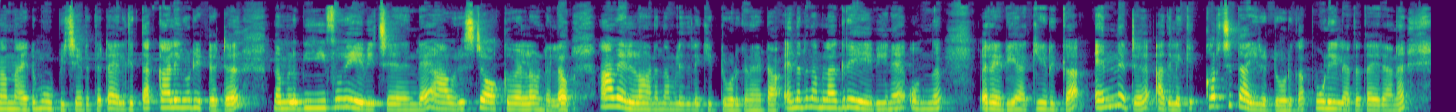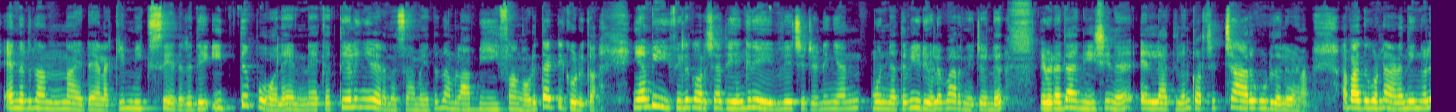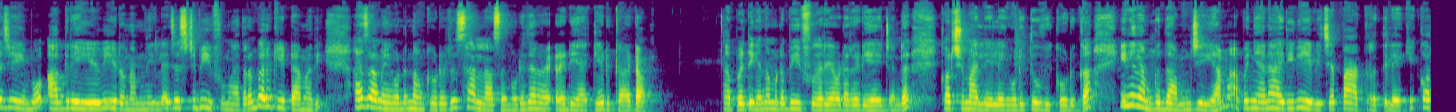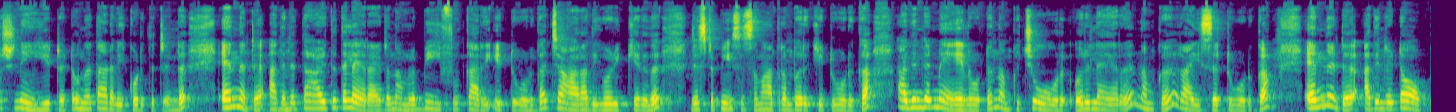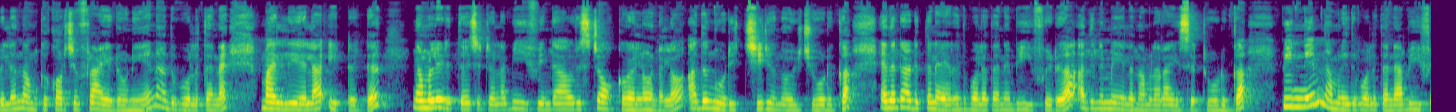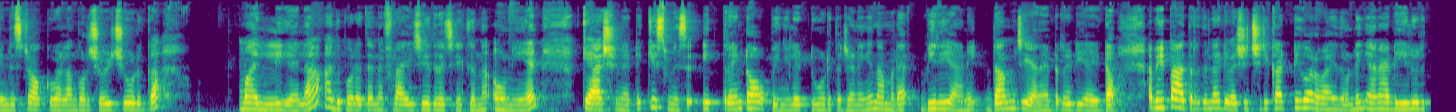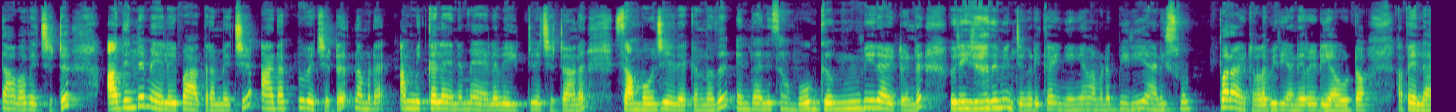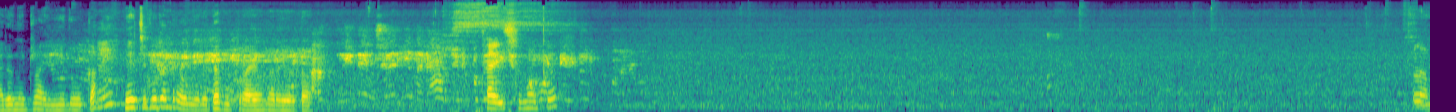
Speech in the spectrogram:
നന്നായിട്ട് മൂപ്പിച്ചെടുത്തിട്ട് അതിലേക്ക് തക്കാളിയും കൂടി ഇട്ടിട്ട് നമ്മൾ ബീഫ് വേവിച്ചതിന്റെ ആ ഒരു സ്റ്റോക്ക് വെള്ളം ഉണ്ടല്ലോ ആ വെള്ളമാണ് നമ്മൾ ഇതിലേക്ക് ഇട്ട് കൊടുക്കണം കേട്ടോ. എന്നിട്ട് നമ്മൾ ആ ഗ്രേവിനെ ഒന്ന് റെഡിയാക്കി എടുക്കുക. എന്നിട്ട് അതിലേക്ക് കുറച്ച് തൈര് ഇട്ട് കൊടുക്കുക. പുളിയില്ലാത്ത തൈരാണ്. എന്നിട്ട് നന്നായിട്ട് ഇളക്കി മിക്സ് ചെയ്തിട്ട് ഇത് ഇതുപോലെ എണ്ണയൊക്കെ തെളിഞ്ഞു വരുന്ന സമയത്ത് നമ്മൾ ആ ബീഫ് അങ്ങോട്ട് തട്ടി കൊടുക്കുക ഞാൻ ബീഫിൽ കുറച്ചധികം ഗ്രേവി വെച്ചിട്ടുണ്ട്. ഞാൻ മുന്നത്തെ വീഡിയോയിൽ പറഞ്ഞിട്ടുണ്ട്. ഇവിടെ ധനീഷിന് എല്ലാത്തിലും കുറച്ച് ചാറ് കൂടുതൽ വേണം. അപ്പോൾ അതുകൊണ്ടാണ് നിങ്ങൾ ചെയ്യുമ്പോൾ ആ ഗ്രേവി ഇടണം എന്നില്ല. ജസ്റ്റ് ബീഫ് മാത്രം പെറുക്കിയിട്ടാൽ മതി. ആ സമയം കൊണ്ട് നമുക്കിവിടെ ഒരു സല്ലാസം കൂടി റെഡിയാക്കി എടുക്കാം കേട്ടോ. അപ്പോഴത്തേക്കും നമ്മുടെ ബീഫ് കറി അവിടെ റെഡി ആയിട്ടുണ്ട്. കുറച്ച് മല്ലിയിലയും കൂടി തൂവി കൊടുക്കുക. ഇനി നമുക്ക് ദം ചെയ്യാം. അപ്പോൾ ഞാൻ അരി വേവിച്ച പാത്രത്തിലേക്ക് കുറച്ച് നെയ്യ് ഇട്ടിട്ട് ഒന്ന് തടവി കൊടുത്തിട്ടുണ്ട്. എന്നിട്ട് അതിന്റെ താഴത്തെ ലെയറായിട്ട് നമ്മൾ ബീഫ് കറി ഇട്ട് കൊടുക്കുക. ചാറ് അധികം ഒഴിക്കരുത്. ജസ്റ്റ് പീസസ് മാത്രം പെറുക്കിയിട്ട് കൊടുക്കുക. അതിന്റെ മേലോട്ട് നമുക്ക് ചോറ് ഒരു ലെയർ നമുക്ക് റൈസ് ഇട്ട് കൊടുക്കാം എന്നിട്ട് അതിന്റെ ടോപ്പിൽ നമുക്ക് കുറച്ച് ഫ്രൈഡ് ഓണിയൻ അതുപോലെ തന്നെ മല്ലിയില ഇട്ടിട്ട് നമ്മൾ എടുത്തു വെച്ചിട്ടുള്ള ബീഫിന്റെ ആ ഒരു സ്റ്റോക്ക് വെള്ളം ഉണ്ടല്ലോ അതും കൂടി ഇച്ചിരി ഒന്ന് ഒഴിച്ചു കൊടുക്കുക. എന്നിട്ട് അടുത്ത ലെയർ ഇതുപോലെ തന്നെ ബീഫ് ഇടുക. അതിന് മേലെ നമ്മൾ റൈസ് ഇട്ട് കൊടുക്കുക. പിന്നെയും നമ്മൾ ഇതുപോലെ തന്നെ ആ ബീഫിന്റെ സ്റ്റോക്ക് വെള്ളം കുറച്ച് ഒഴിച്ചു കൊടുക്കുക. മല്ലിയില അതുപോലെ തന്നെ ഫ്രൈ ചെയ്ത് വെച്ചേക്കുന്ന ഒണിയൻ കാഷ്യൂനട്ട് കിസ്മിസ് ഇത്രയും ടോപ്പിങ്ങിൽ ഇട്ട് കൊടുത്തിട്ടുണ്ടെങ്കിൽ നമ്മുടെ ബിരിയാണി ദം ചെയ്യാനായിട്ട് റെഡി ആയിട്ടോ. അപ്പോൾ ഈ പാത്രത്തിന്റെ അടിവശം ഇച്ചിരി കട്ടി കുറവായതുകൊണ്ട് ഞാൻ അടിയിലൊരു തവ വെച്ചിട്ട് അതിന്റെ മേലെ ഈ പാത്രം വെച്ച് അടപ്പ് വെച്ചിട്ട് നമ്മുടെ അമ്മിക്കല്ല് അതിന്റെ മേലെ വെയിറ്റ് വെച്ചിട്ടാണ് സംഭവം ചെയ്തേക്കുന്നത്. എന്തായാലും സംഭവം ഗംഭീരമായിട്ടുണ്ട് ഒരു ഇരുപത് മിനിറ്റും കൂടി കഴിഞ്ഞ് കഴിഞ്ഞാൽ നമ്മുടെ ബിരിയാണി സൂപ്പറായിട്ടുള്ള ബിരിയാണി റെഡി ആവും കേട്ടോ അപ്പോൾ എല്ലാവരും ഒന്ന് ട്രൈ ചെയ്ത് നോക്കാം ചേച്ചിക്കൂട്ടം ട്രൈ ചെയ്തിട്ട് അഭിപ്രായം പറയൂ കേട്ടോ Tá Peraí, deixa eu não aqui. Pela.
